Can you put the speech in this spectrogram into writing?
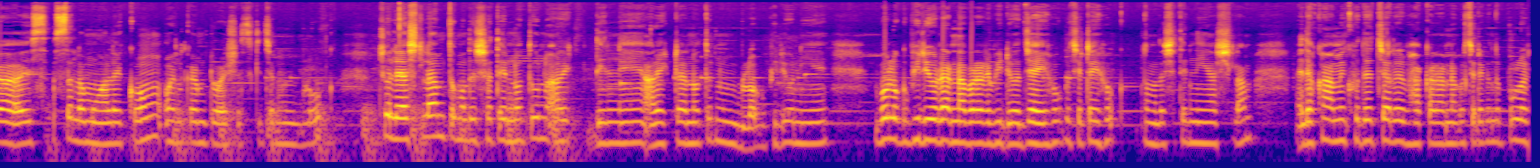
গাইস আসসালামু আলাইকুম welcome to Aisas kitchen vlog চলে আসলাম তোমাদের সাথে নতুন আরেক দিনে আরেকটা নতুন ব্লগ ভিডিও নিয়ে। ব্লগ ভিডিও রান্না বাড়ার ভিডিও যাই হোক, যেটাই হোক, তোমাদের সাথে নিয়ে আসলাম। দেখো, আমি খুদের চালের ভাকা রান্না করছি। এটা কিন্তু পোলার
